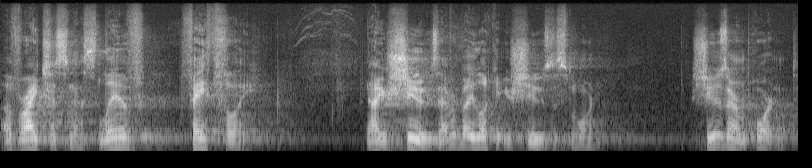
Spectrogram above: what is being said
of righteousness, live faithfully. Now, your shoes. Everybody, look at your shoes this morning. Shoes are important.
